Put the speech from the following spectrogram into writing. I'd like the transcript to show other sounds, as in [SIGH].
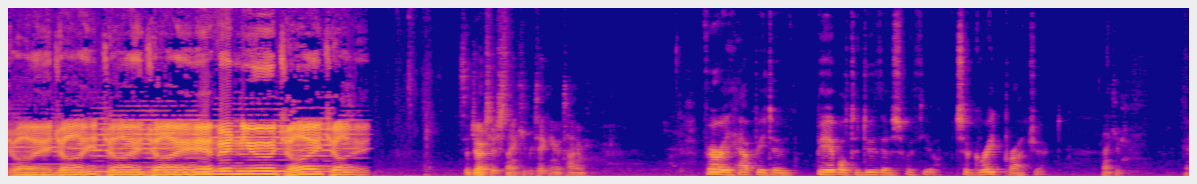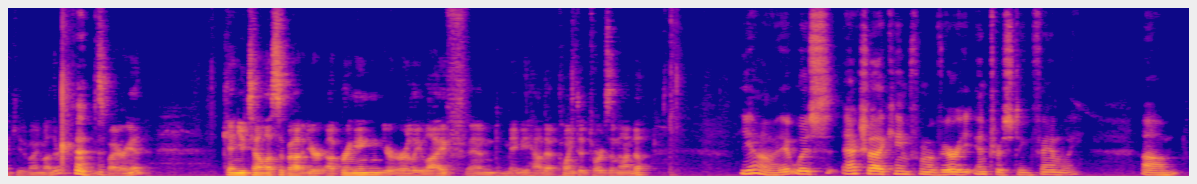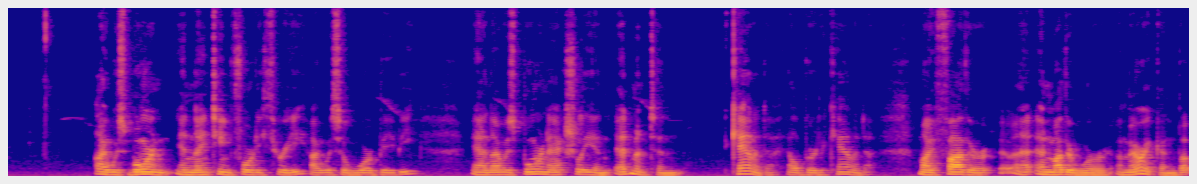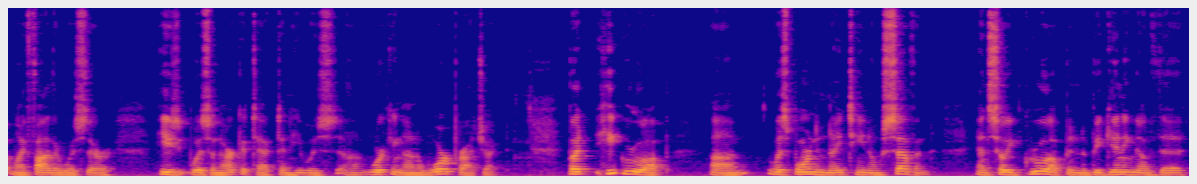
Joy, joy, joy, joy, ever new joy, joy. So, Jyotish, thank you for taking the time. Very happy to be able to do this with you. It's a great project. Thank you. Thank you, Divine Mother, for [LAUGHS] inspiring it. Can you tell us about your upbringing, your early life, and maybe how that pointed towards Ananda? Yeah, it was actually, I came from a very interesting family. Um, I was born in 1943. I was a war baby. And I was born actually in Edmonton, Canada, Alberta, Canada. My father uh, and mother were American, but my father was there. He was an architect and he was uh, working on a war project. But he grew up, um, was born in 1907, and so he grew up in the beginning of the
